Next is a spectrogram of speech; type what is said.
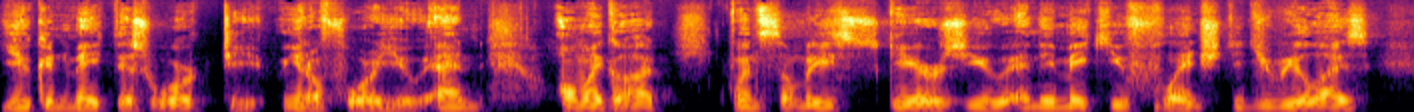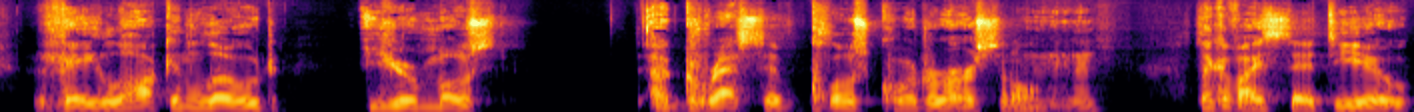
You can make this work to you, you know, for you. And oh my God, when somebody scares you and they make you flinch, did you realize they lock and load your most aggressive close quarter arsenal? Mhm. Like if I said to you,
